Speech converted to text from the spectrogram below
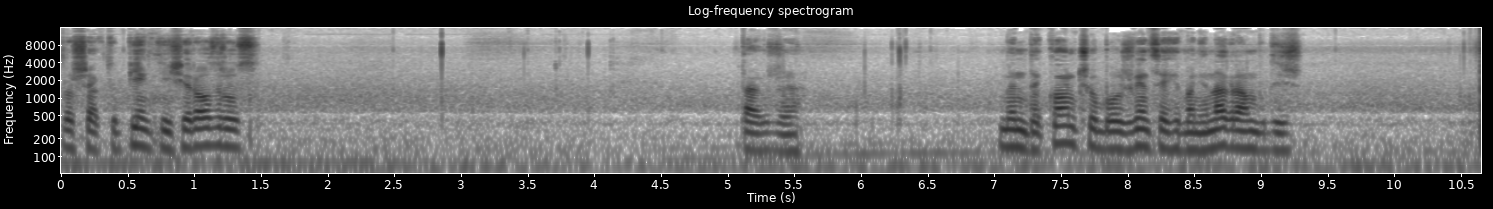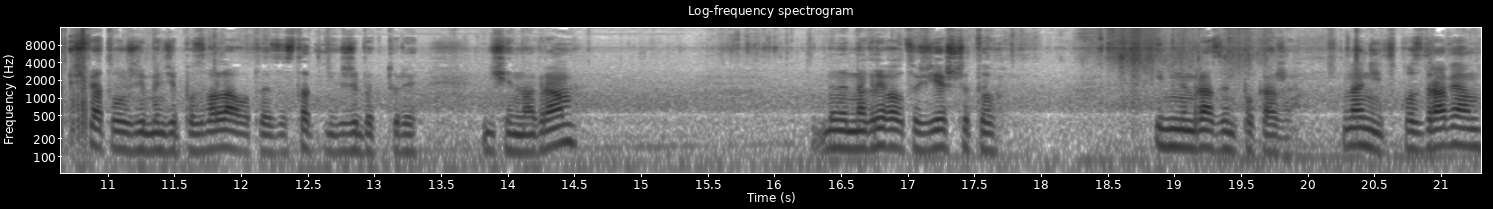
Proszę jak tu pięknie się rozrósł. Także będę kończył, bo już więcej chyba nie nagram, gdyż światło już nie będzie pozwalało. To jest ostatni grzybek, który dzisiaj nagram. Będę nagrywał coś jeszcze, to innym razem pokażę. Na nic, pozdrawiam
